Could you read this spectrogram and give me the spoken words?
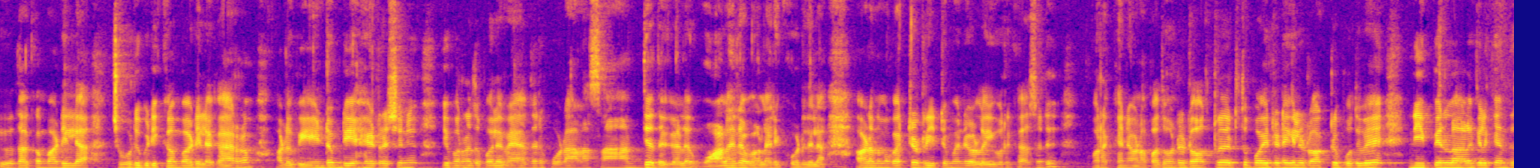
ഇതാക്കാൻ പാടില്ല ചൂട് പിടിക്കാൻ പാടില്ല. കാരണം അവിടെ വീണ്ടും ഡീഹൈഡ്രേഷന് ഈ പറഞ്ഞതുപോലെ വേദന കൂടാനുള്ള സാധ്യതകൾ വളരെ വളരെ കൂടുതലാണ് അവിടെ നമുക്ക് ഒറ്റ ട്രീറ്റ്മെന്റേ യൂറിക് ആസിഡ് കുറയ്ക്കാനാണ്. അപ്പോൾ അതുകൊണ്ട് ഡോക്ടറെ അടുത്ത് പോയിട്ടുണ്ടെങ്കിൽ ഡോക്ടർ പൊതുവേ നീപ്പിനുള്ള ആളുകൾക്ക് എന്ത്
